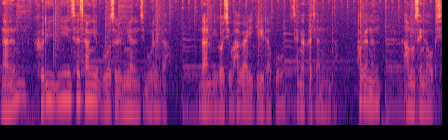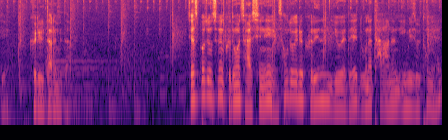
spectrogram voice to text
나는 그림이 세상에 무엇을 의미하는지 모른다. 난 이것이 화가의 길이라고 생각하지 않는다. 화가는 아무 생각 없이 그릴 따릅니다. 제스퍼 존스는 그동안 자신이 성조기를 그리는 이유에 대해 누구나 다 아는 이미지를 통해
